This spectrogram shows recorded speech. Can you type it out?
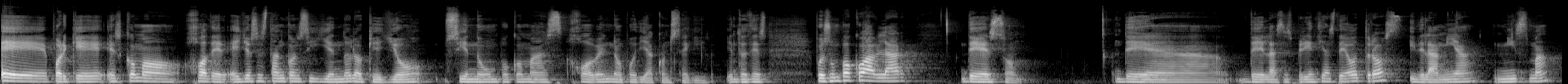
Eh, porque es como, joder, ellos están consiguiendo lo que yo, siendo un poco más joven, no podía conseguir. Y entonces, pues un poco hablar de eso, de, las experiencias de otros y de la mía misma.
